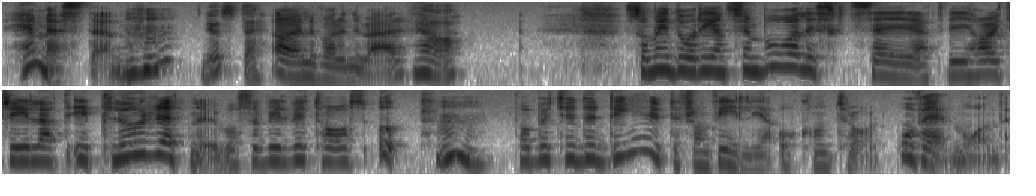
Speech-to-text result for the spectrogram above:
hemestern. Just det. Ja, eller vad det nu är. Ja. Som då rent symboliskt säger att vi har trillat i plurret nu och så vill vi ta oss upp. Vad betyder det utifrån vilja och kontroll och välmående?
